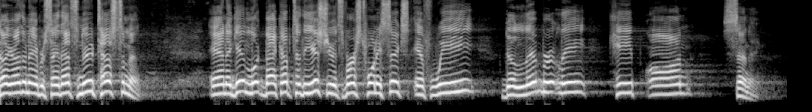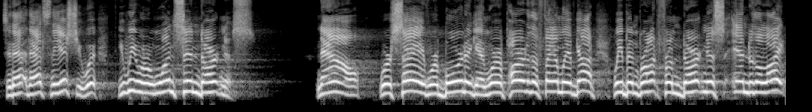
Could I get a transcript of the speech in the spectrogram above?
Tell your other neighbor, say, That's New Testament. And again, look back up to the issue. It's verse 26. If we deliberately keep on sinning. See, that, that's the issue. We're, we were once in darkness. Now we're saved. We're born again. We're a part of the family of God. We've been brought from darkness into the light,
